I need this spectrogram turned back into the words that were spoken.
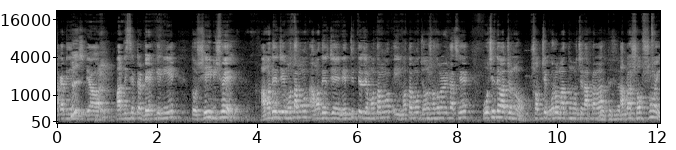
আগামী পাবলিক সেক্টর ব্যাংকে নিয়ে। তো সেই বিষয়ে আমাদের যে মতামত আমাদের যে নেতৃত্বের যে মতামত এই মতামত জনসাধারণের কাছে পৌঁছে দেওয়ার জন্য সবচেয়ে বড় মাধ্যম হচ্ছেন আপনারা। আপনারা সবসময়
